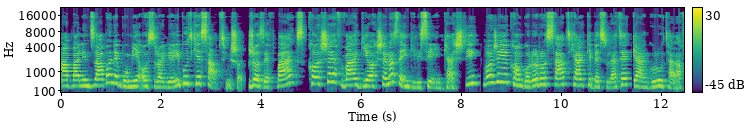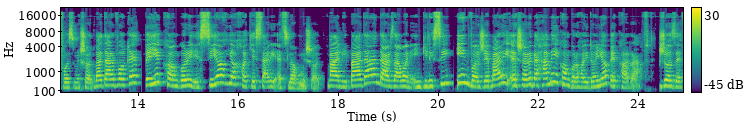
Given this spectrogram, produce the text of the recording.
اولین زبان بومی استرالیایی بود که ثبت می شد. جوزف بنکس کاشف و گیاهشناس انگلیسی این کشتی واژه کانگورو رو ثبت کرد که به صورت گنگورو تلفظ می شد و در واقع به یک کانگوروی سیاه یا خاکستری اطلاق می شد. ولی بعدا در زبان انگلیسی این واژه برای اشاره به همه کانگوروهای دنیا به کار رفت. جوزف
